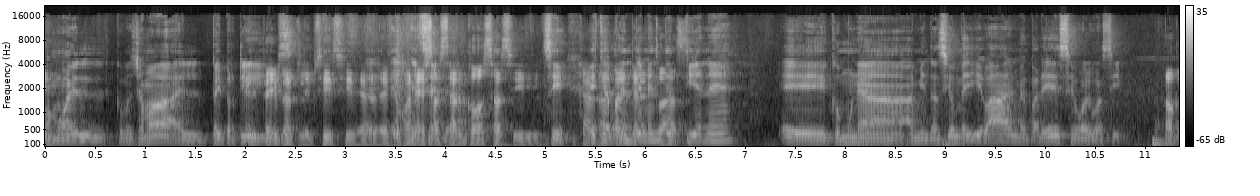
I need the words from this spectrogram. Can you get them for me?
como el. ¿Cómo se llamaba? El Paperclip. El paperclip, sí, sí, de, de que Eh, pones a hacer cosas y. Sí, este aparentemente tiene eh, como una ambientación medieval, me parece, o algo así. Ok.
